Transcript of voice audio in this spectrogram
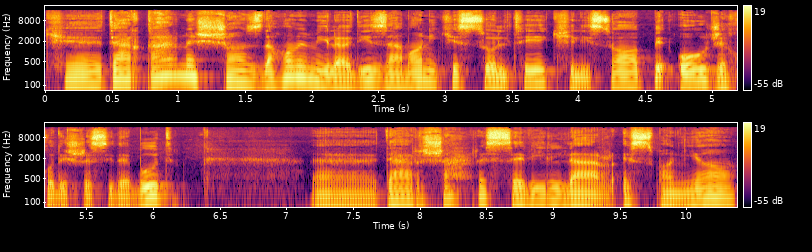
که در قرن شانزدهم میلادی زمانی که سلطه کلیسا به اوج خودش رسیده بود در شهر سویل در اسپانیا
